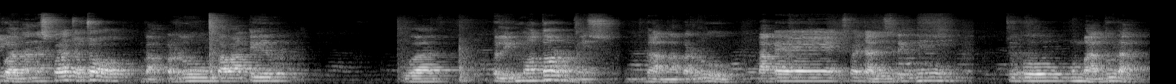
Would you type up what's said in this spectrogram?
buat anak sekolah cocok nggak perlu khawatir buat beli motor guys. Nggak nggak perlu. Pakai sepeda listrik ini cukup membantu lah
